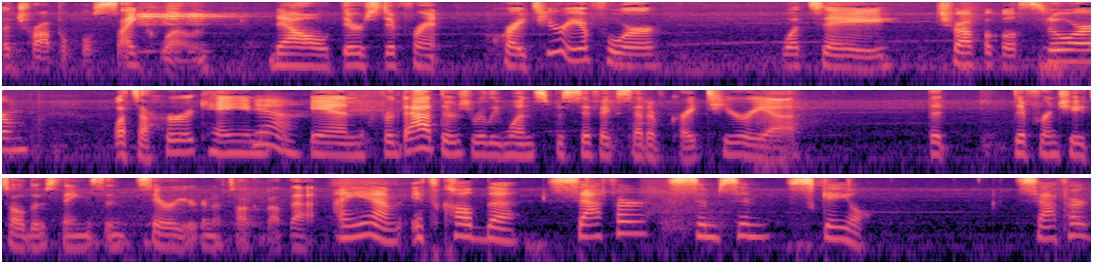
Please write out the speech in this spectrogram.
a tropical cyclone. Now, there's different criteria for what's a tropical storm, what's a hurricane. Yeah. And for that, there's really one specific set of criteria that differentiates all those things. And Sarah, you're going to talk about that. I am. It's called the Saffir Simpson scale. Saffir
